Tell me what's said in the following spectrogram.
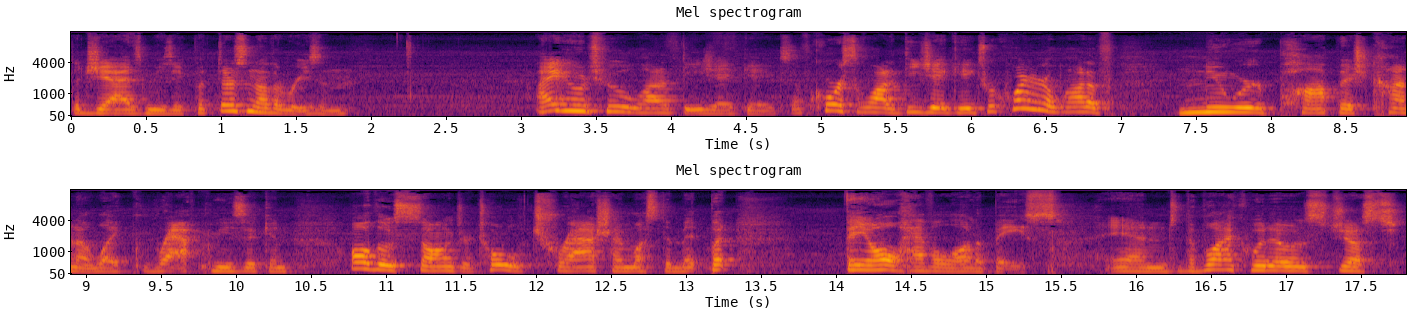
the jazz music, but there's another reason. I go to a lot of DJ gigs. Of course, a lot of DJ gigs require a lot of newer, popish, kind of like rap music, and all those songs are total trash, I must admit, but they all have a lot of bass. And the Black Widows just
